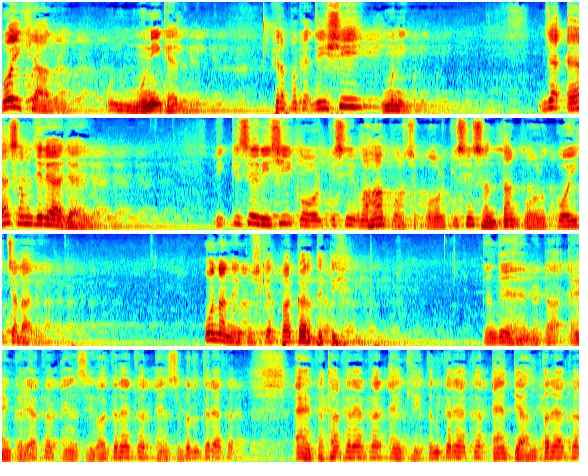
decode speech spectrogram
ਕੋਈ ਖਿਆਲ ਨਹੀਂ। ਉਹਨੂੰ ਮੁਨੀ ਕਹਿ ਦਿੰਦੇ। ਫਿਰ ਆਪਾਂ ਕਹ, ਰਿਸ਼ੀ ਮੁਨੀ। ਜੇ ਇਹ ਸਮਝ ਲਿਆ ਜਾਏ ਵੀ ਕਿਸੇ ਰਿਸ਼ੀ ਕੋਲ, ਕਿਸੇ ਮਹਾਪੁਰਸ਼ ਕੋਲ, ਕਿਸੇ ਸੰਤਾਂ ਕੋਲ ਕੋਈ ਚਲਾ ਗਿਆ। ਉਹਨਾਂ ਨੇ ਕੁਝ ਕਿਰਪਾ ਕਰ ਦਿੱਤੀ। ਕਹਿੰਦੇ, ਐ ਬੇਟਾ, ਐ ਕਰਿਆ ਕਰ, ਐ ਸੇਵਾ ਕਰਿਆ ਕਰ, ਐ ਸਿਮਰਨ ਕਰਿਆ ਕਰ। ਐ ਕਥਾ ਕਰਿਆ ਕਰ, ਐ ਕੀਰਤਨ ਕਰਿਆ ਕਰ, ਐ ਧਿਆਨ ਧਰਿਆ ਕਰ,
